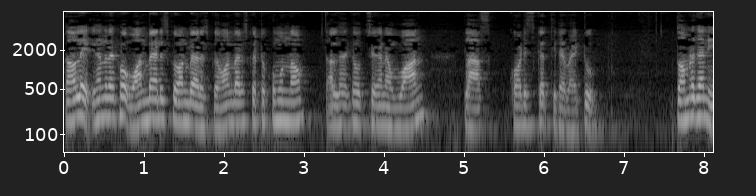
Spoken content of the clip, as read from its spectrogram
তাহলে এখানে দেখো one by r square one by r square one by r স্কোয়ারটা কমন নাও। তাহলে থাকে হচ্ছে এখানে one plus cot square theta by two তো আমরা জানি,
